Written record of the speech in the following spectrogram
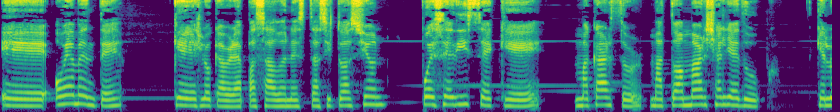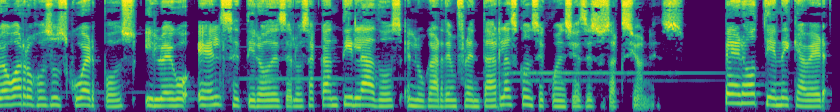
Eh, obviamente, ¿qué es lo que habría pasado en esta situación? Pues se dice que MacArthur mató a Marshall y a Duke, que luego arrojó sus cuerpos y luego él se tiró desde los acantilados en lugar de enfrentar las consecuencias de sus acciones. Pero tiene que haber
